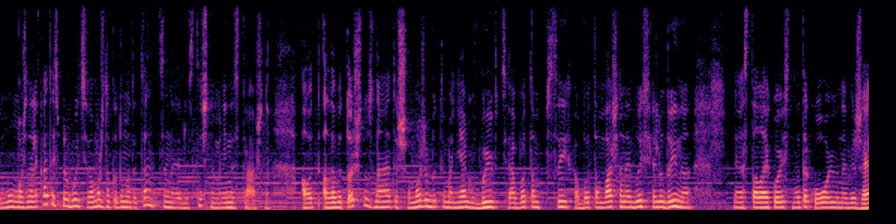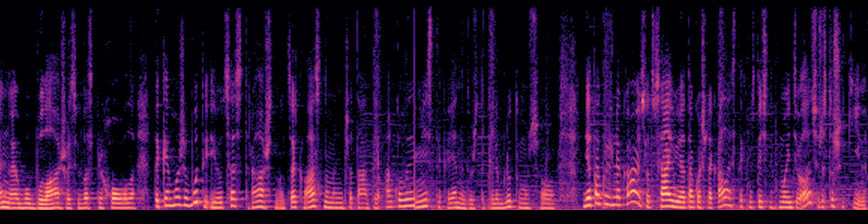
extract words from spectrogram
тому можна лякатись прибульців, а можна подумати, та це не реалістично, мені не страшно. А от, але ви точно знаєте, що може бути маніяк вбивця, або там псих, або там ваша найближча людина. Е, Стала якоюсь не такою, невіженою, або була щось від вас приховувала. Таке може бути, і оце страшно, це класно мені читати. А коли містика, я не дуже таке люблю, тому що я також лякаюсь. От в Сяйві я також лякалась тих містичних моментів, але через те, що Кінг.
